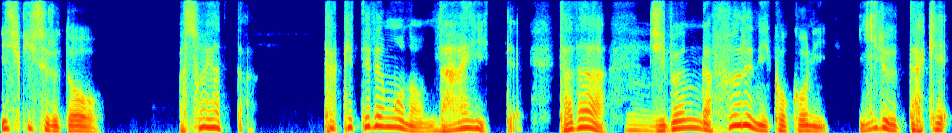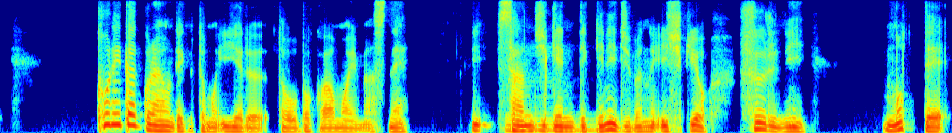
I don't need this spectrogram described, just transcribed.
意識すると、あ、そうやった。欠けてるものないって。ただ、うん自分がフルにここにいるだけ。これがグラウンディングとも言えると僕は思いますね。い三次元的に自分の意識をフルに持って、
